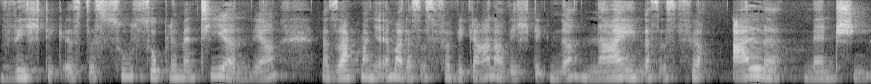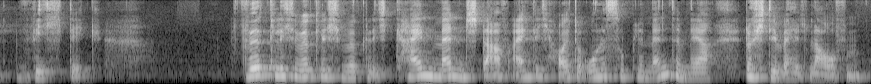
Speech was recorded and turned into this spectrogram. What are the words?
wichtig ist es zu supplementieren. Ja, da sagt man ja immer, das ist für Veganer wichtig. Ne? Nein, das ist für alle Menschen wichtig. Wirklich, wirklich, wirklich. Kein Mensch darf eigentlich heute ohne Supplemente mehr durch die Welt laufen.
